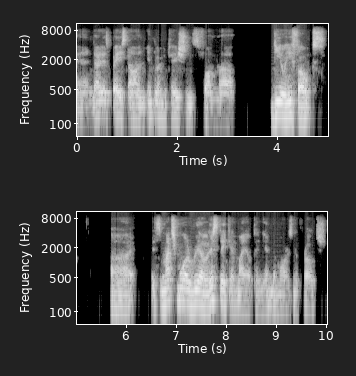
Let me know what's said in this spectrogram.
And that is based on implementations from uh, DOE folks. Uh, it's much more realistic, in my opinion, the Morrison approach,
